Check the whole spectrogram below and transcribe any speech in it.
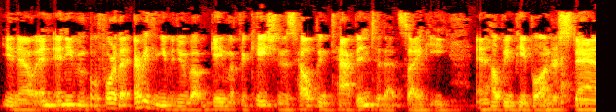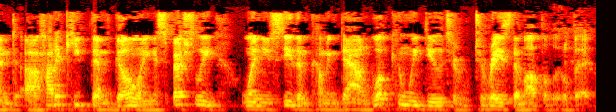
you know, and, and even before that, everything you've been doing about gamification is helping tap into that psyche and helping people understand uh, how to keep them going, especially when you see them coming down. What can we do to, to raise them up a little bit?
